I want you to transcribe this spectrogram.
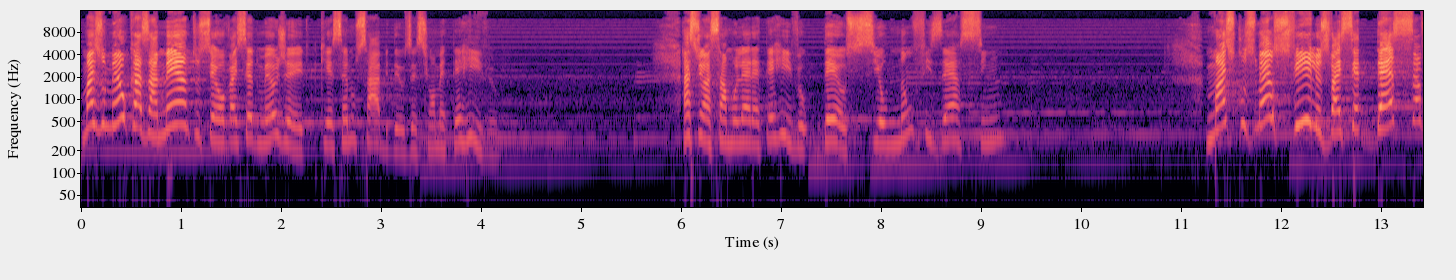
Mas o meu casamento, Senhor, vai ser do meu jeito, porque você não sabe, Deus, esse homem é terrível. Assim, essa mulher é terrível. Deus, se eu não fizer assim, mas com os meus filhos vai ser dessa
